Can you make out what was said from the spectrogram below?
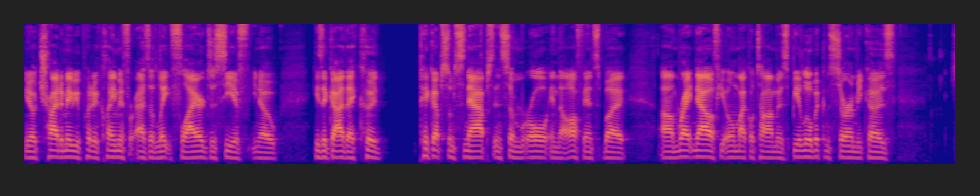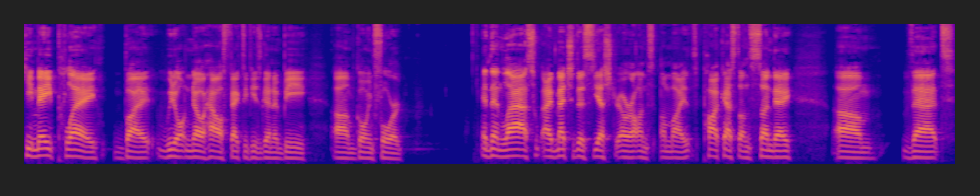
you know, try to maybe put a claim in for as a late flyer to see if, you know, he's a guy that could pick up some snaps and some role in the offense. But um, right now, if you own Michael Thomas, be a little bit concerned because he may play, but we don't know how effective he's going to be um, going forward. And then last, I mentioned this yesterday or on on my podcast on Sunday um, that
